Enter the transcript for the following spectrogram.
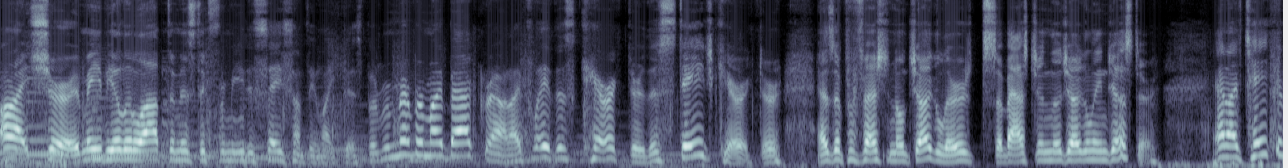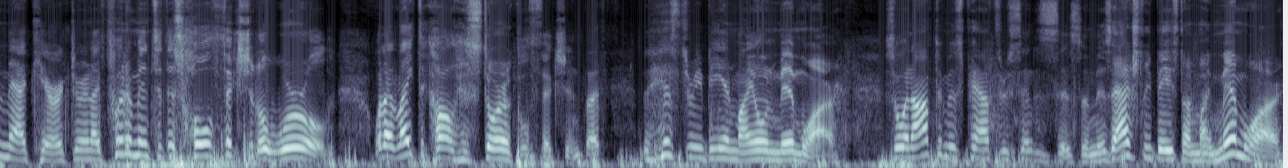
all right, sure, it may be a little optimistic for me to say something like this, but remember my background. I play this character, this stage character, as a professional juggler, Sebastian the Juggling Jester. And I've taken that character and I've put him into this whole fictional world, what I like to call historical fiction, but the history being my own memoir. So, An Optimist Path Through Cynicism is actually based on my memoir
